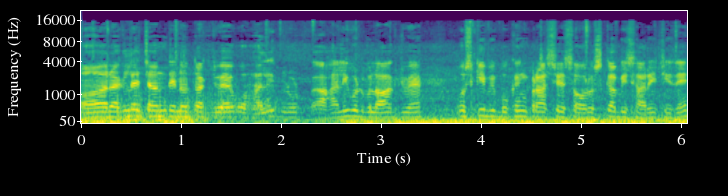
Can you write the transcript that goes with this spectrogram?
और अगले चंद दिनों तक जो है वो हॉलीवुड हॉलीवुड ब्लॉग जो है, उसकी भी बुकिंग प्रोसेस और उसका भी सारी चीज़ें,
